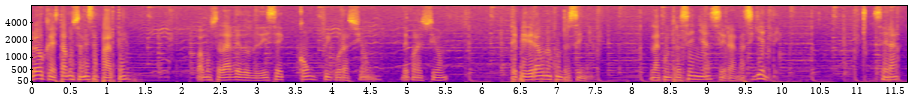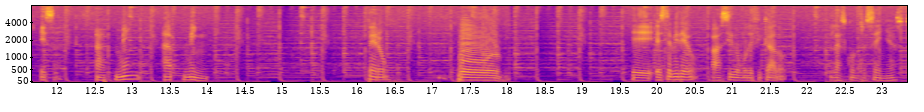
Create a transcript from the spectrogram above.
Luego que estamos en esta parte, vamos a darle donde dice configuración de conexión. Te pedirá una contraseña. La contraseña será la siguiente. Será esa. Admin, admin pero por eh, este video ha sido modificado las contraseñas.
